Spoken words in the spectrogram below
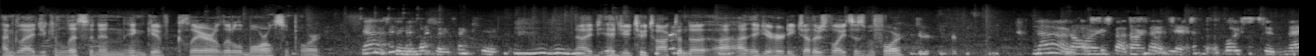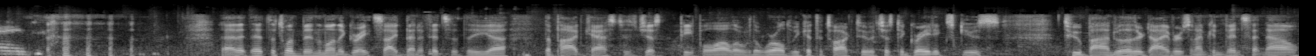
I'm glad you can listen and, and give Claire a little moral support. Yeah, it's been lovely. Thank you. Now, had, had you two talked on the? Uh, had you heard each other's voices before? No, I was just about to No, say, it's just put a voice to the name. Uh, that, that's one been one of the great side benefits of the uh, the podcast is just people all over the world we get to talk to. It's just a great excuse to bond with other divers, and I'm convinced that now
